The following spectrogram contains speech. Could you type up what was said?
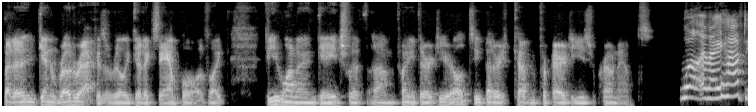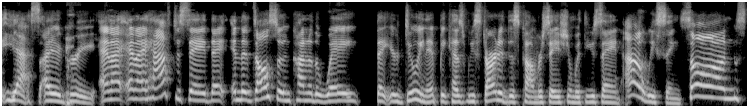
But uh, again rotaract is a really good example of like if you want to engage with um 23rd year olds you better come prepared to use your pronouns. Well and i have to yes i agree. And i and i have to say that and it's also in kind of the way that you're doing it because we started this conversation with you saying, Oh, we sing songs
